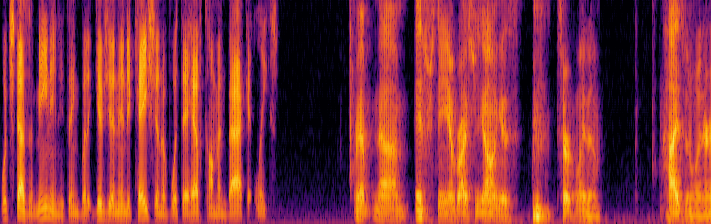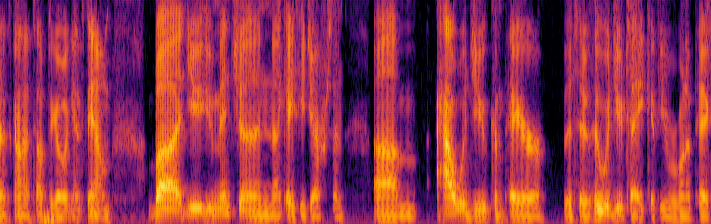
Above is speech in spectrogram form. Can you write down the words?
which doesn't mean anything, but it gives you an indication of what they have coming back at least. Yep. Um, interesting. You know, Bryce Young is certainly the Heisman winner. It's kind of tough to go against him. But you you mentioned uh, KJ Jefferson. Um, how would you compare the two? Who would you take if you were going to pick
